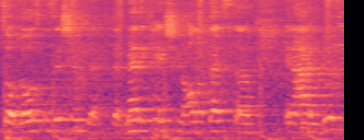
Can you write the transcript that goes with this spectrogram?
So those physicians, that, that medication, all of that stuff, and I really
